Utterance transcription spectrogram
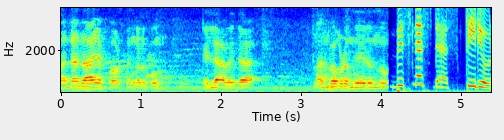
നല്ലതായ പ്രവർത്തനങ്ങൾക്കും എല്ലാവിധ നന്മകളും നേരുന്നു. ബിസിനസ് ഡെസ്ക് തിരൂർ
